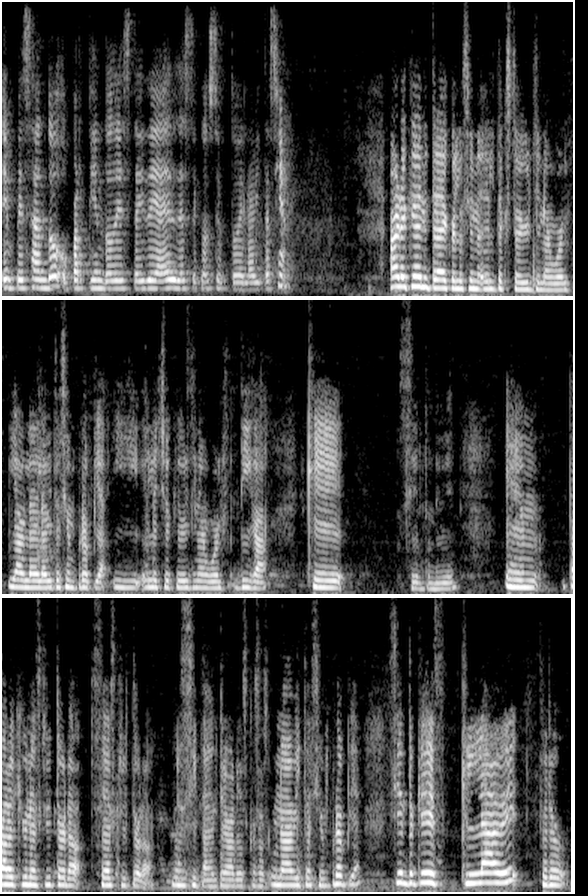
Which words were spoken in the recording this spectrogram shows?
empezando o partiendo de esta idea, de este concepto de la habitación. Ahora que Dani trae colación el texto de Virginia Woolf y habla de la habitación propia y el hecho de que Virginia Woolf diga que, si entendí bien, em, para que una escritora sea escritora necesita, entre varias cosas, una habitación propia, siento que es clave, pero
